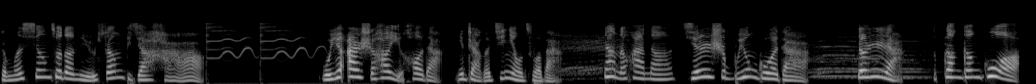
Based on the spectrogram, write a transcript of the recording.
什么星座的女生比较好？五月二十号以后的，你找个金牛座吧。这样的话呢，节日是不用过的，生日啊刚刚过，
